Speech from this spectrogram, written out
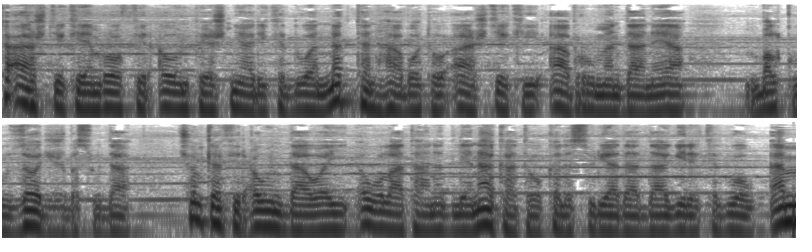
کە ئاشتیە کە ئمڕۆ فیرعەون پێشنیاری کردووە نەک تەنها بۆ تۆ ئاشتیەکی ئابڕومەندانەیە بەڵکو زۆریش بەسوودە چونکە فیرعەون داوای ئەو وڵاتانەت لێ ناکاتەوە کە لە سووریادا داگیری کردووە و ئەم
